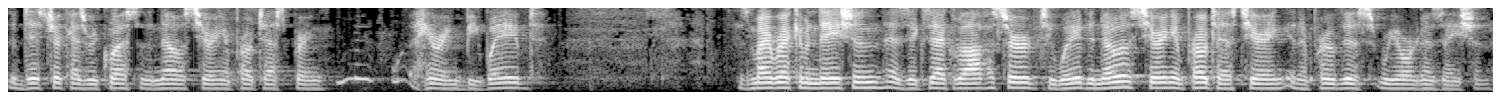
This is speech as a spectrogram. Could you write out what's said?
The district has requested the notice hearing and protest hearing- be waived. It's my recommendation as executive officer to waive the notice hearing and protest hearing and approve this reorganization.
